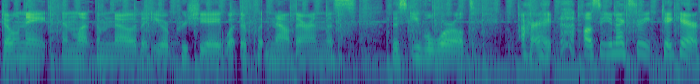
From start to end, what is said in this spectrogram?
donate and let them know that you appreciate what they're putting out there in this this evil world. All right. I'll see you next week. Take care.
